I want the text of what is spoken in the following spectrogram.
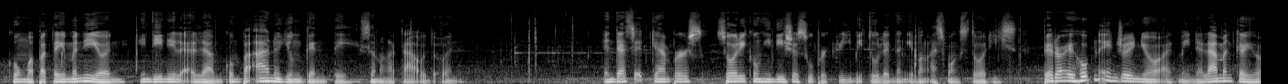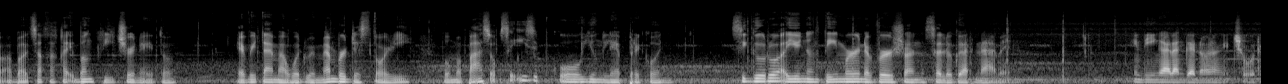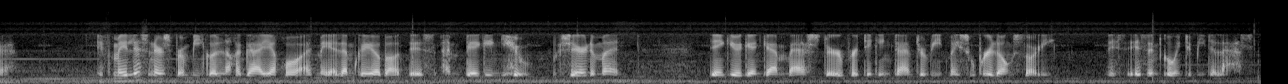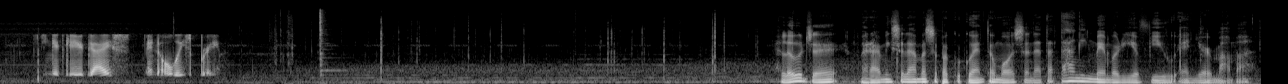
Kung mapatay man niyon, hindi nila alam kung paano yung ganti sa mga tao doon. And that's it campers. Sorry kung hindi siya super creepy tulad ng ibang aswang stories. Pero I hope na enjoy nyo at may nalaman kayo about sa kakaibang creature na ito. Every time I would remember this story, pumapasok sa isip ko yung leprechaun. Siguro ayun yung tamer na version sa lugar namin. Hindi nga lang gano'n ang itsura. If may listeners from Bicol na kagaya ko at may alam kayo about this, I'm begging you, share naman. Thank you again, Camp Master, for taking time to read my super long story. This isn't going to be the last. Ingat kayo guys, and always pray. Hello, Je. Maraming salamat sa pagkukwento mo sa natatanging memory of you and your mama.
